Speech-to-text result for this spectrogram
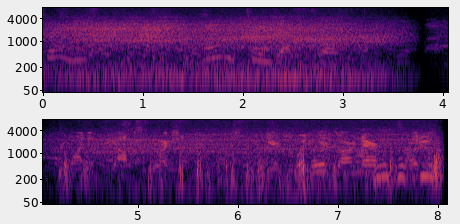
2014. Rewind it the opposite direction. Gears, the way the gears are in there.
